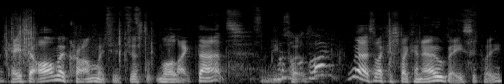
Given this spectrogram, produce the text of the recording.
Okay, so Omicron, which is just more like that. What does it look like? Well, it's like, it's like an O, basically.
